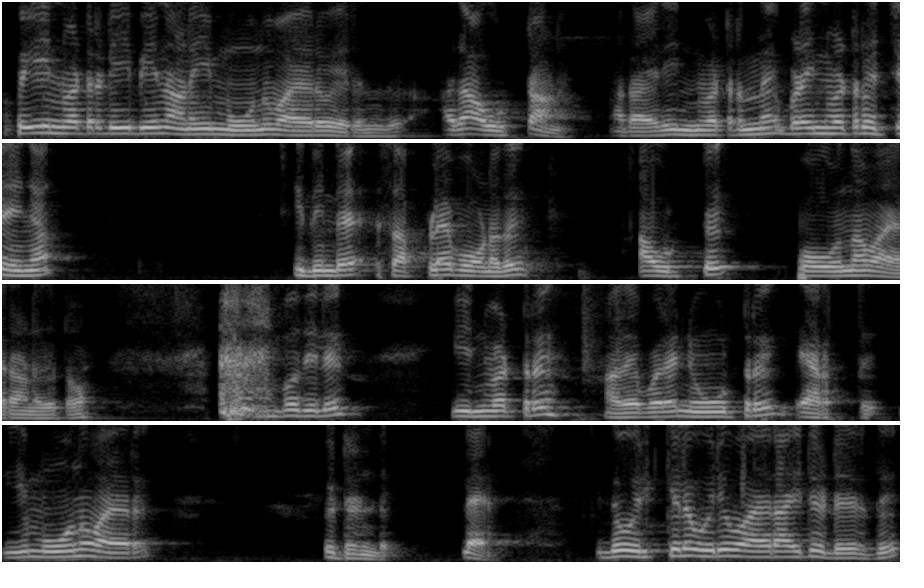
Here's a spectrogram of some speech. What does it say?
അപ്പോൾ ഈ ഇൻവെർട്ടർ ഡി ബി എന്നാണ് ഈ മൂന്ന് വയർ വരുന്നത്. അത് ഔട്ടാണ് അതായത് ഇൻവെർട്ടറിന് ഇവിടെ ഇൻവെർട്ടർ വെച്ച് കഴിഞ്ഞാൽ ഇതിന്റെ സപ്ലൈ പോണത് ഔട്ട് പോകുന്ന വയറാണ് കേട്ടോ. അപ്പോൾ ഇതിൽ ഇൻവെർട്ടർ അതേപോലെ ന്യൂട്ര് എർത്ത് ഈ മൂന്ന് വയർ ഇട്ടിട്ടുണ്ട്. അല്ലേ ഇത് ഒരിക്കലും ഒരു വയറായിട്ട് ഇടരുത്.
